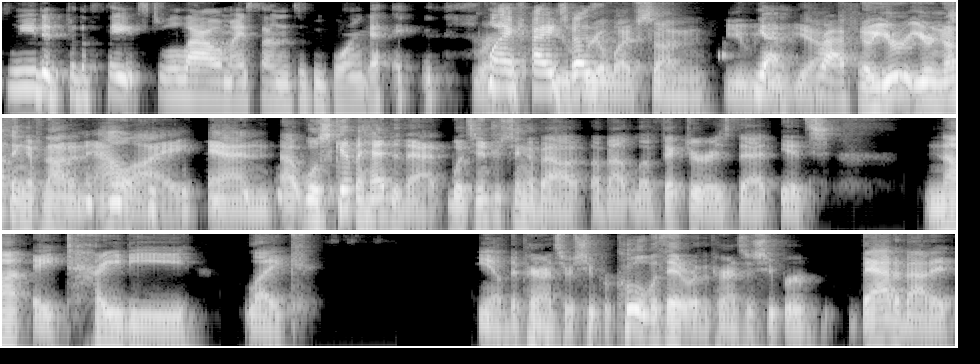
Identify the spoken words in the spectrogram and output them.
pleaded for the fates to allow my son to be born gay. Right. like I Your just real life son. You, yeah, you, yeah. Rafi. No, you're you're nothing if not an ally. and uh, we'll skip ahead to that. What's interesting about about Love Victor is that it's not a tidy like you know the parents are super cool with it or the parents are super bad about it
